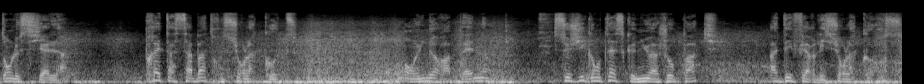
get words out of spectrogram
dans le ciel, prête à s'abattre sur la côte. En une heure à peine, ce gigantesque nuage opaque a déferlé sur la Corse.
